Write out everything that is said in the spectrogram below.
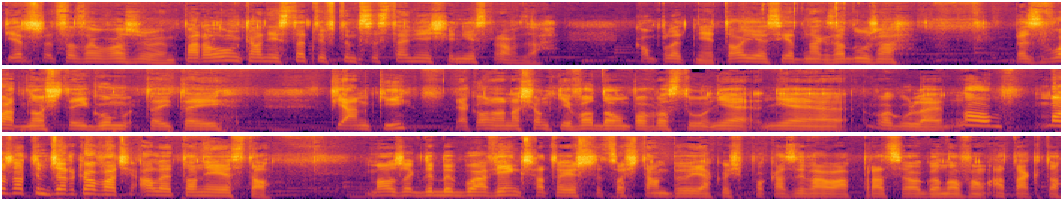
Pierwsze co zauważyłem. Paralonka niestety w tym systemie się nie sprawdza. Kompletnie. To jest jednak za duża bezwładność tej gum, tej, tej pianki. Jak ona nasiąknie wodą, po prostu nie, nie w ogóle. No, można tym dżerkować, ale to nie jest to. Może gdyby była większa, to jeszcze coś tam by jakoś pokazywała pracę ogonową, a tak to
